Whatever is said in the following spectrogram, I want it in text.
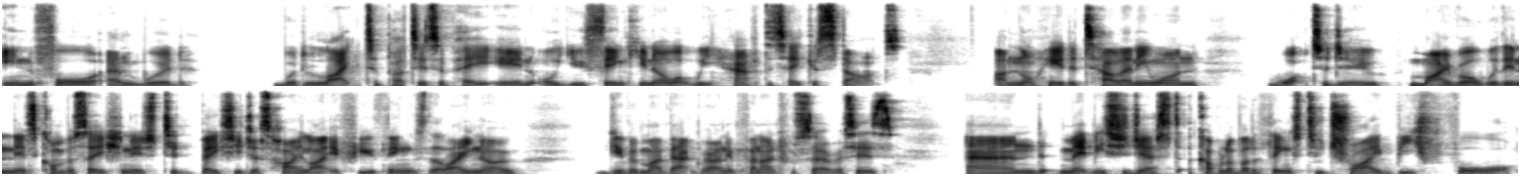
in for and would would like to participate in or you think you know what? We have to take a stance. I'm not here to tell anyone what to do. My role within this conversation is to basically just highlight a few things that i know given my background in financial services and maybe suggest a couple of other things to try before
